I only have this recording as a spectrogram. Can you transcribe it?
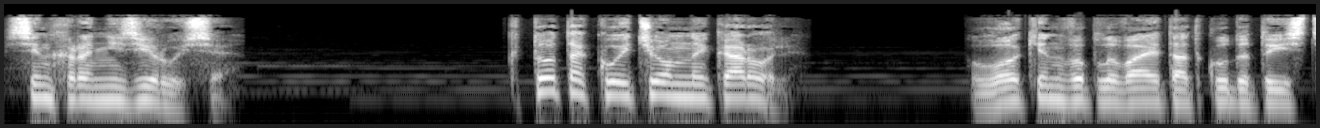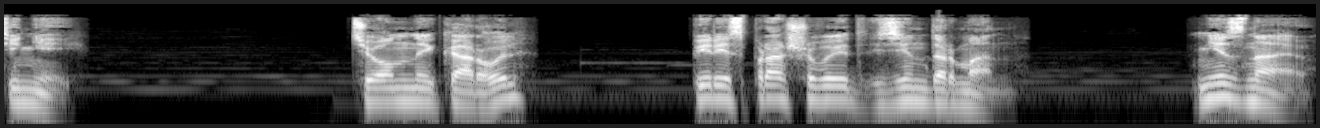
Синхронизируйся». «Кто такой темный король?» Локин выплывает откуда-то из теней. «Темный король?» переспрашивает Зиндерман. «Не знаю.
